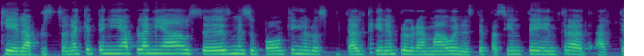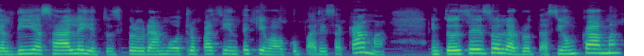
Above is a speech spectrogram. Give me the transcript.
que la persona que tenía planeada, ustedes me supongo que en el hospital tienen programado, bueno, este paciente entra a tal día, sale y entonces programo otro paciente que va a ocupar esa cama. Entonces eso, la rotación cama,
